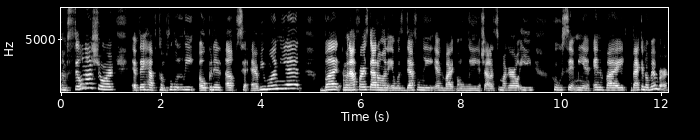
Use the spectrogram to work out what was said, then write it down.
I'm still not sure if they have completely opened it up to everyone yet, but when I first got on, it was definitely invite only. Shout out to my girl E who sent me an invite back in November.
